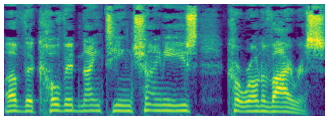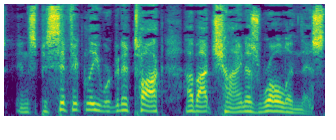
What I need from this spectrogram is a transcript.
of the COVID-19 Chinese coronavirus. And specifically, we're going to talk about China's role in this.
